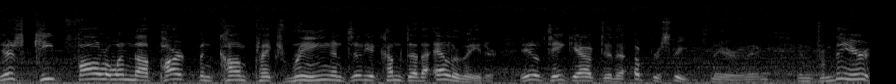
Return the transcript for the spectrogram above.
Just keep following the apartment complex ring until you come to the elevator. It'll take you out to the upper streets there. And, and from there,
